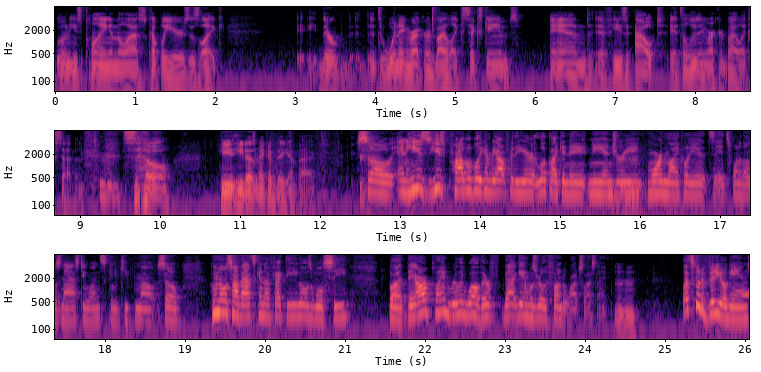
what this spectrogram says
when he's playing in the last couple of years is like they're it's a winning record by like six games, and if he's out, it's a losing record by like 7 Mm-hmm. So he he does make a big impact. So, and he's he's probably going to be out for the year. It looked like a knee, knee injury. Mm-hmm. More than likely, it's it's one of those nasty ones going to keep him out. So, who knows how that's going to affect the Eagles? We'll see. But they are playing really well. They're, that game was really fun to watch last night. Mm-hmm. Let's go to video games.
